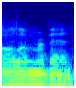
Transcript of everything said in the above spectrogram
all of them are bad.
